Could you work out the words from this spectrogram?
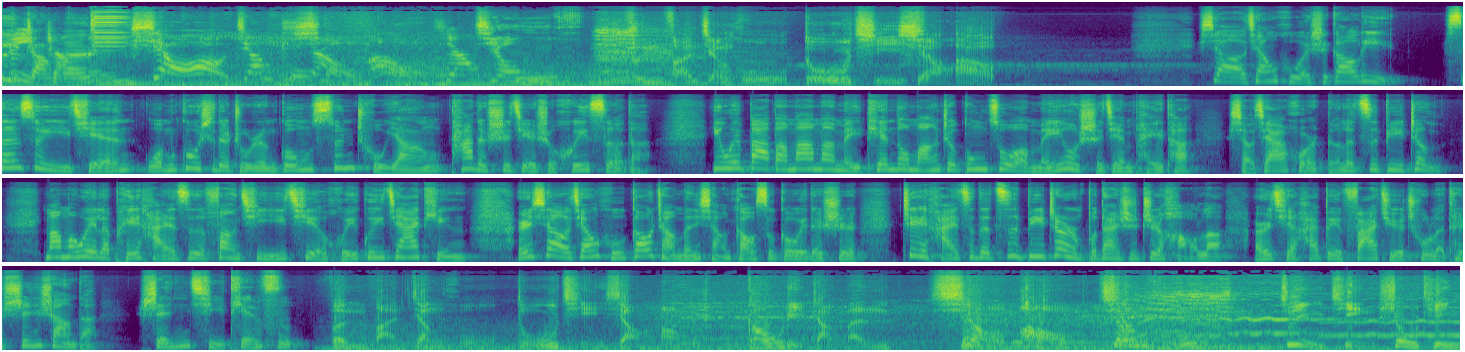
力掌门笑傲江湖，笑傲江湖，纷繁江湖，独骑笑傲。笑傲江湖，我是高丽。三岁以前，我们故事的主人公孙楚阳，他的世界是灰色的，因为爸爸妈妈每天都忙着工作，没有时间陪他。小家伙得了自闭症，妈妈为了陪孩子，放弃一切回归家庭。而笑傲江湖高掌门想告诉各位的是，这孩子的自闭症不但是治好了，而且还被发掘出了他身上的神奇天赋。纷繁江湖，独起笑傲，高丽掌门。笑傲江湖，敬请收听。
